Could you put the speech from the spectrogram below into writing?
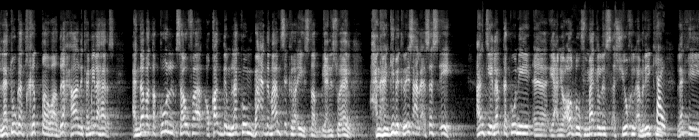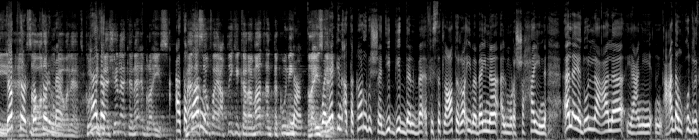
لا توجد خطة واضحة لكاميلا هاريس عندما تقول سوف أقدم لكم بعد ما أمسك رئيس، طب يعني سؤال إحنا هنجيبك رئيس على أساس إيه؟ انت لم تكوني يعني عضو في مجلس الشيوخ الامريكي طيب. لك دكتور دكتور وجولات كنت هذا فاشلة كنائب رئيس ماذا سوف يعطيك كرامات أن تكوني نعم. رئيس ولكن جيد. التقارب الشديد جدا في استطلاعات الرأي ما بين المرشحين ألا يدل على يعني عدم قدرة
